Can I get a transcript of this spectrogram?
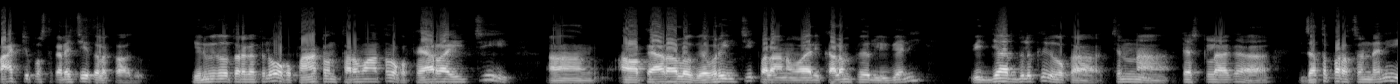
పాఠ్యపుస్తక రచయితలు కాదు. ఎనిమిదో తరగతిలో ఒక పాఠం తర్వాత ఒక పేరా ఇచ్చి ఆ, పేరాలో వివరించి ఫలానా వారి కలం పేర్లు ఇవి అని విద్యార్థులకి ఒక చిన్న టెస్ట్ లాగా జతపరచండి అని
